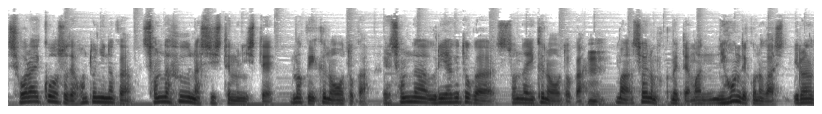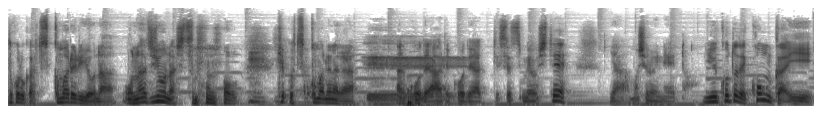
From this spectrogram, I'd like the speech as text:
将来構想で本当になんかそんな風なシステムにしてうまくいくの？とか、えそんな売り上げとかそんないくの？とか、うん。まあそういうのも含めて、まあ日本でこのがいろんなところから突っ込まれるような同じような質問を 結構突っ込まれながら、ー。あのこうでああでこうであって説明をして、いや、面白いね、と。いうことで、今回、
